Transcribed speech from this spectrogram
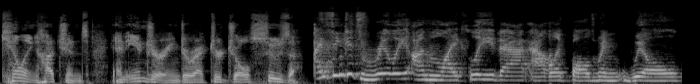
killing Hutchins and injuring director Joel Souza. I think it's really unlikely that Alec Baldwin will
